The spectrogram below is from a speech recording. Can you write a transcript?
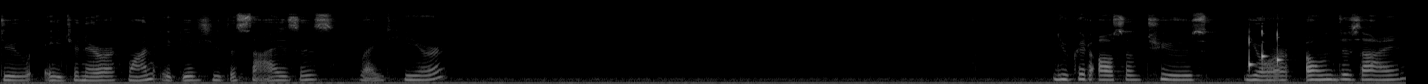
do a generic one. It gives you the sizes right here. You could also choose your own design,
